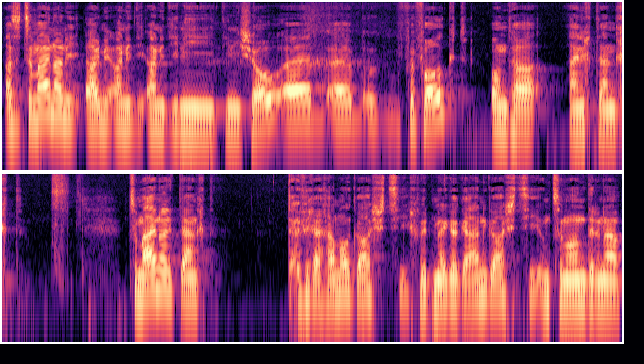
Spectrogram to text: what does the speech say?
also zum einen habe ich, habe ich, habe ich, habe ich deine, deine Show äh, äh, verfolgt und habe eigentlich gedacht, zum einen habe ich gedacht, darf ich auch mal Gast sein? Ich würde mega gerne Gast sein. Und zum anderen auch,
